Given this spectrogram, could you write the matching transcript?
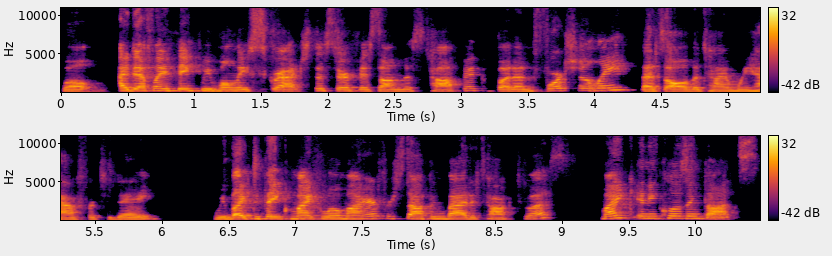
Well, I definitely think we've only scratched the surface on this topic, but unfortunately, that's all the time we have for today. We'd like to thank Mike Lohmeyer for stopping by to talk to us. Mike, any closing thoughts?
